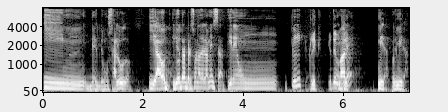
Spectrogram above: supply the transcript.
y mm, de, de un saludo y, a y otra persona de la mesa tiene un clic, Clic. Yo tengo un ¿vale? Mira, pues mira,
